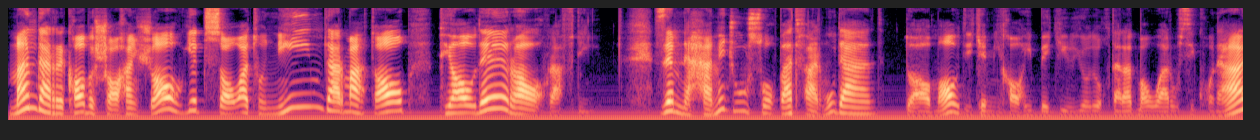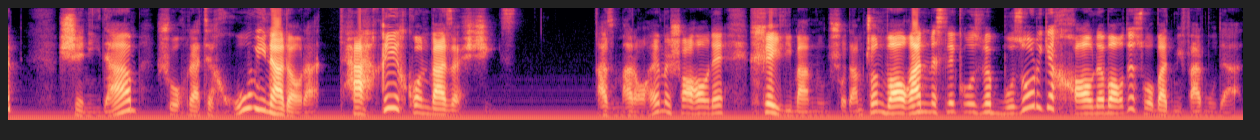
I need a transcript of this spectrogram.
من در رکاب شاهنشاه یک ساعت و نیم در محتاب پیاده راه رفتیم. ضمن همه جور صحبت فرمودند دامادی که می‌خواهی بگیری و دخترت با او عروسی کند شنیدم شهرت خوبی ندارد. تحقیق کن وضعش چیست. از مراهم شاهانه خیلی ممنون شدم چون واقعا مثل عضو بزرگ خانواده صحبت میفرمودند.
